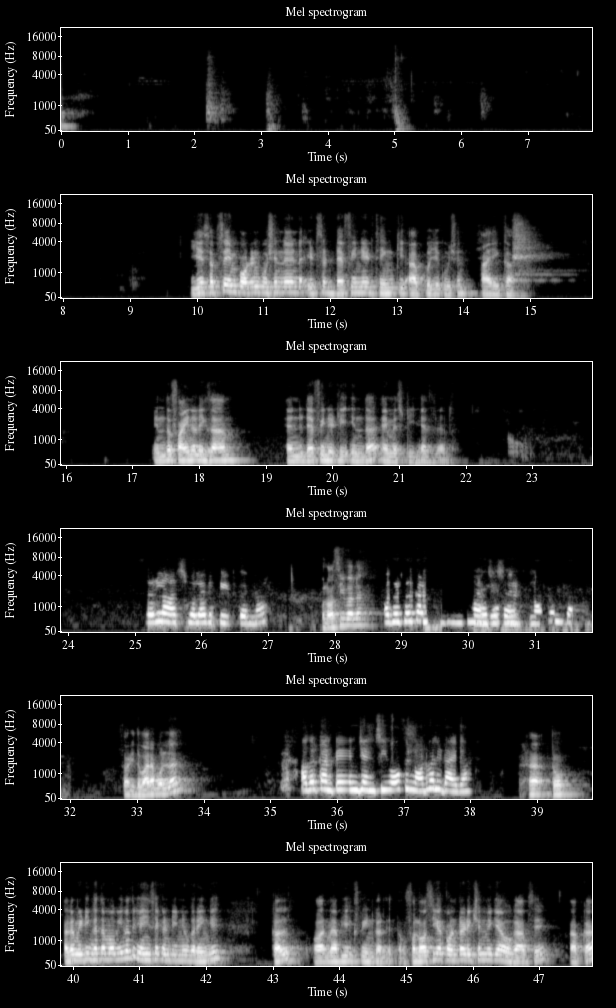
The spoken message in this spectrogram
ये सबसे इम्पोर्टेंट क्वेश्चन है and it's a definite thing कि आपको ये क्वेश्चन आएगा। In the final exam and definitely in the MST as well sir last वाला रिपीट करना। फॉलोसी वाला? अगर सर हाँ जी सर। नॉट सॉरी दोबारा बोलना। अगर कंटेंजेंसी हो फिर नॉट वैलिड आएगा। हाँ तो अगर मीटिंग खत्म होगी ना तो यहीं से कंटिन्यू करेंगे। कल और मैं अभी एक्सप्लेन कर देता हूँ। फॉलोसी और कॉन्ट्राडिक्शन में क्या होगा आपसे? आपका?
